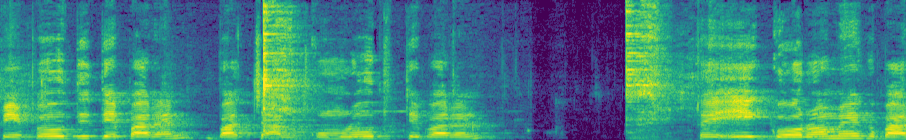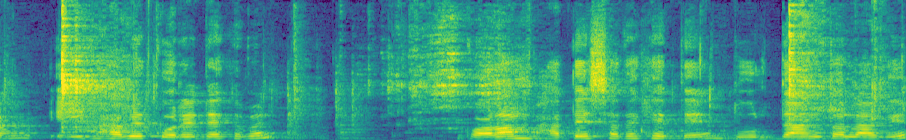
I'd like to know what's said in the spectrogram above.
পেঁপেও দিতে পারেন বা চাল কুমড়োও দিতে পারেন। তো এই গরম একবার এইভাবে করে দেখবেন। গরম ভাতের সাথে খেতে দুর্দান্ত লাগে।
